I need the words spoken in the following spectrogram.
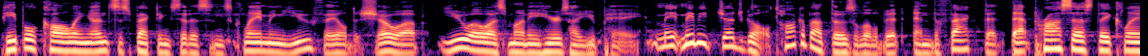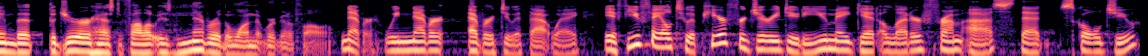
People calling unsuspecting citizens claiming you failed to show up, you owe us money, here's how you pay. May, maybe Judge Gull, talk about those a little bit and the fact that that process they claim that the juror has to follow is never the one that we're going to follow. Never. We never, ever do it that way. If you fail to appear for jury duty, you may get a letter from us that scolds you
